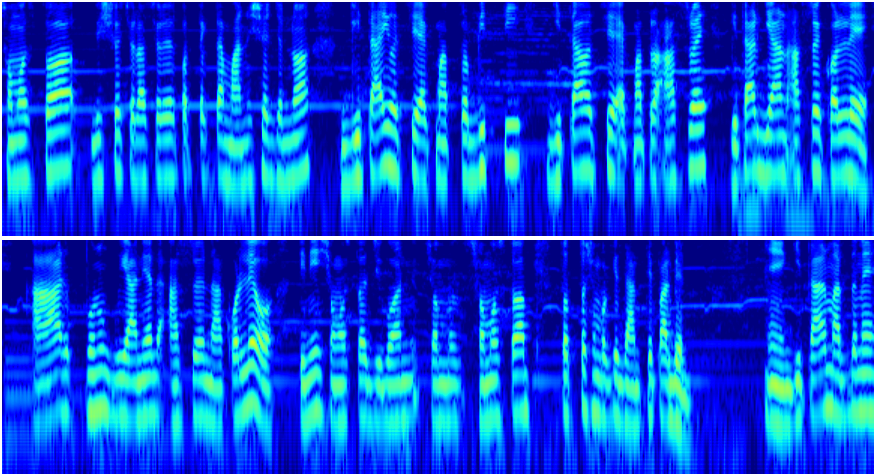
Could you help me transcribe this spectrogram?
সমস্ত বিশ্ব চরাচরের প্রত্যেকটা মানুষের জন্য গীতাই হচ্ছে একমাত্র বৃত্তি গীতা হচ্ছে একমাত্র আশ্রয়। গীতার জ্ঞান আশ্রয় করলে আর কোনো জ্ঞানের আশ্রয় না করলেও তিনি সমস্ত জীবন, সম- সমস্ত তত্ত্ব সম্পর্কে জানতে পারবেন। গীতার মাধ্যমে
